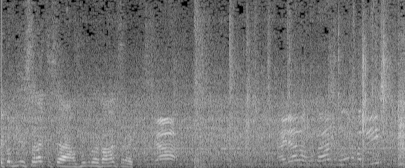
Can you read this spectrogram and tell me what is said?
Ik kom hier strak te staan, anders moeten we even aantrekken. Ja. Ga je daar nog wat aan doen? Wat is?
